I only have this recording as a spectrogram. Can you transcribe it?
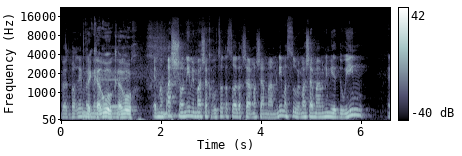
והדברים הם... וקרו, קרו. הם ממש שונים ממה שהקבוצות עשו עד עכשיו, מה שהמאמנים עשו, ומה שהמאמנים ידועים אה,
